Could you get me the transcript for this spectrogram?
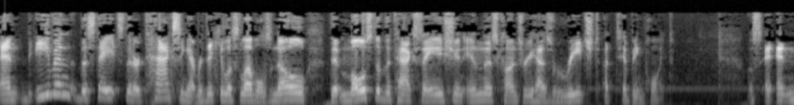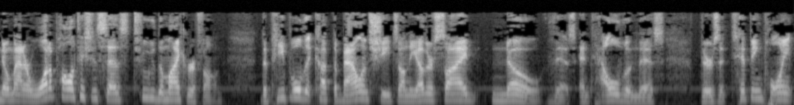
And even the states that are taxing at ridiculous levels know that most of the taxation in this country has reached a tipping point. And no matter what a politician says to the microphone, the people that cut the balance sheets on the other side know this and tell them this. There's a tipping point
